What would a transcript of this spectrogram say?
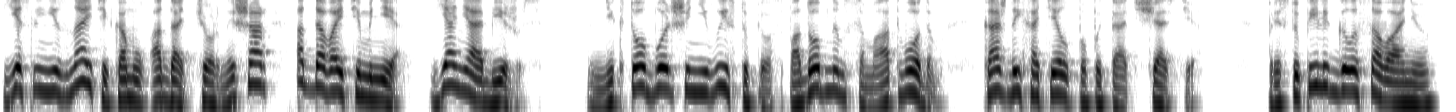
если не знаете, кому отдать черный шар, отдавайте мне, я не обижусь. Никто больше не выступил с подобным самоотводом, каждый хотел попытать счастье. Приступили к голосованию.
